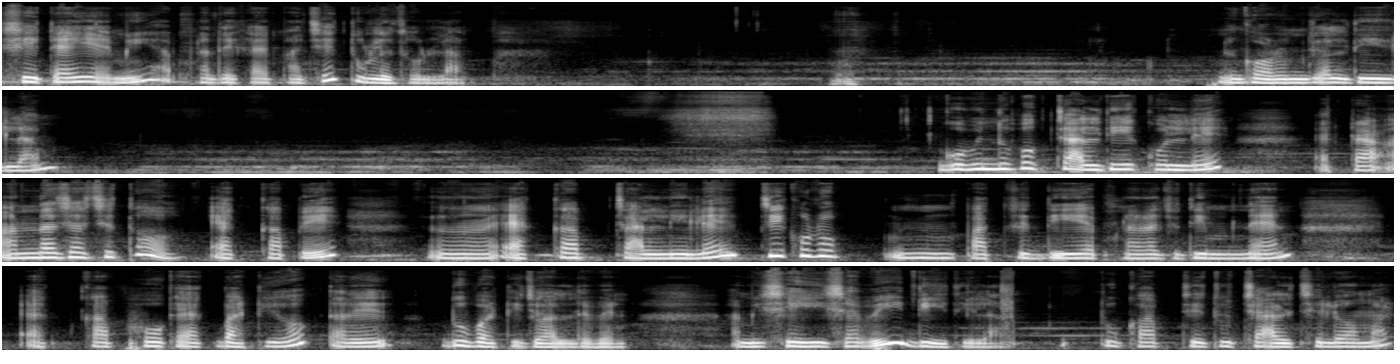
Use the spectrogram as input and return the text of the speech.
সেটাই আমি আপনাদের মাঝে তুলে ধরলাম। গরম জল দিয়ে দিলাম। গোবিন্দভোগ চাল দিয়ে করলে একটা আন্দাজ আছে তো? এক কাপে এক কাপ চাল নিলে যে কোনো পাত্রে দিয়ে আপনারা যদি নেন, এক কাপ হোক, এক বাটি হোক, তাহলে দু বাটি জল দেবেন। আমি সেই হিসাবেই দিয়ে দিলাম। দু কাপ যেহেতু চাল ছিল আমার,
